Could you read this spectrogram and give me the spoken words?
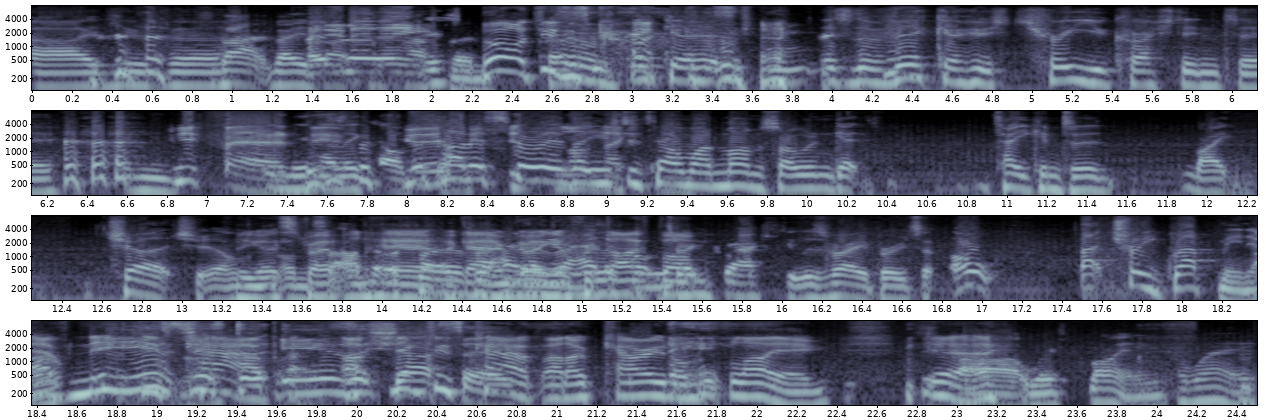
Uh, you've, uh, That they that Hey. happened. Oh, Jesus Oh, Christ! vicar, it's the vicar whose tree you crashed into. in- be fair, in the helicopter. The kind of This is stories I used to like- tell my mum so I wouldn't get taken to like church. On, We go straight on Saturday. here. Okay, I'm going in for dive Helicopter bomb. Crashed. It was very brutal. Oh, that tree grabbed me now. I've nicked He his is just cab. a- he is a I've nicked his cab and I've carried on flying. Yeah. Ah, we're flying away.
